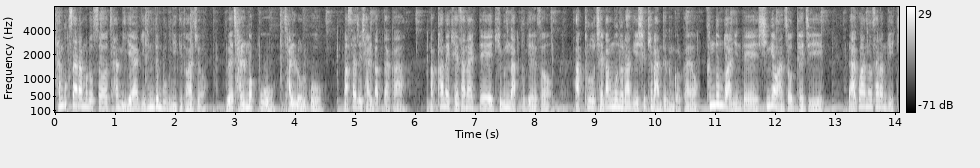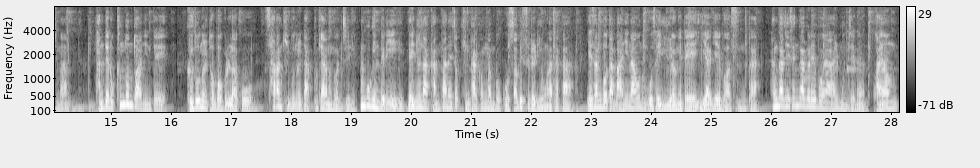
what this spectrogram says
한국 사람으로서 참 이해하기 힘든 부분이기도 하죠. 왜 잘 먹고 잘 놀고 마사지 잘 받다가 막판에 계산할 때 기분 나쁘게 해서 앞으로 재방문을 하기 싫게 만드는 걸까요? 큰 돈도 아닌데 신경 안 써도 되지 라고 하는 사람도 있지만 반대로 큰 돈도 아닌데 그 돈을 더 먹으려고 사람 기분을 나쁘게 하는 건지 한국인들이 메뉴나 간판에 적힌 가격만 보고 서비스를 이용하다가 예상보다 많이 나오는 곳의 유형에 대해 이야기해 보았습니다. 한 가지 생각을 해봐야 할 문제는 과연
